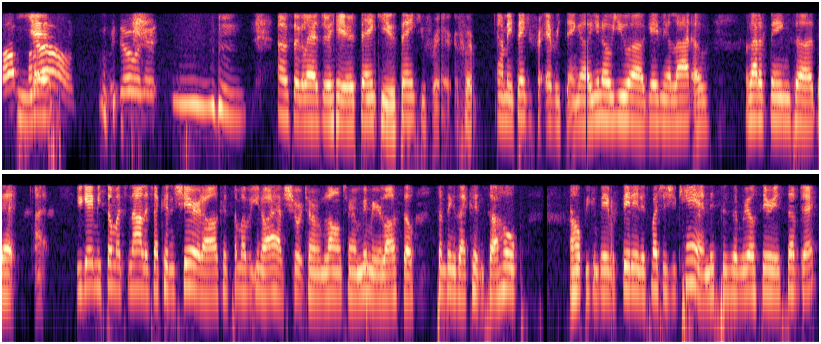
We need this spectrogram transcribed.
up Yes. down. We're doing it. I'm so glad you're here. Thank you. Thank you for for I mean, thank you for everything. Uh you know, you uh gave me a lot of a lot of things uh that I you gave me so much knowledge I couldn't share it all cuz some of it, you know, I have short-term, long-term memory loss, so some things I couldn't. So I hope I hope you can be able to fit in as much as you can. This is a real serious subject.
